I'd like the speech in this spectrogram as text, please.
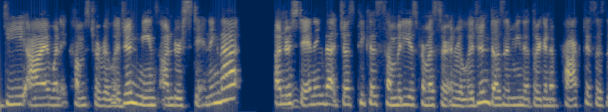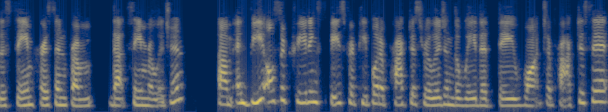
DEI when it comes to religion means understanding that understanding that just because somebody is from a certain religion doesn't mean that they're going to practice as the same person from that same religion. Um, and B, also creating space for people to practice religion the way that they want to practice it.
